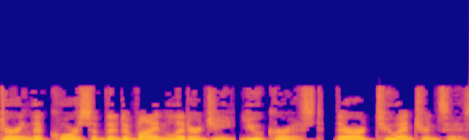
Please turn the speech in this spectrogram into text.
during the course of the Divine Liturgy Eucharist, there are two entrances.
